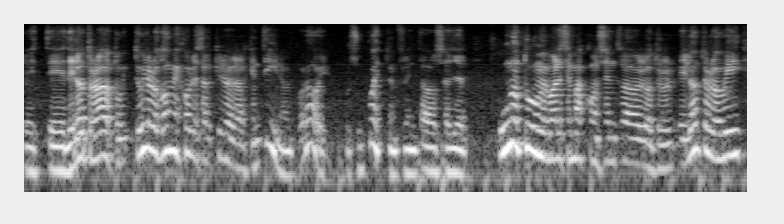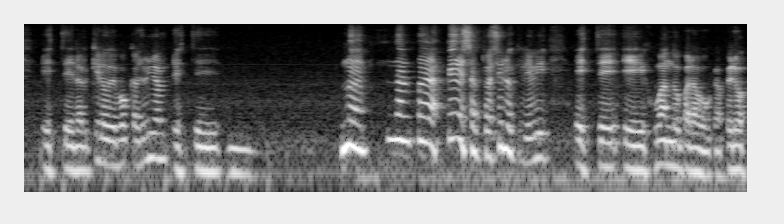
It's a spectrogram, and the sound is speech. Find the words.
Este, del otro lado, tu- tuvieron los dos mejores arqueros de la Argentina, hoy por hoy, por supuesto, enfrentados ayer. Uno estuvo, me parece, más concentrado del otro. El otro lo vi, este, el arquero de Boca Juniors, este, una, una- una de las peores actuaciones que le vi este, eh, jugando para Boca. Pero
